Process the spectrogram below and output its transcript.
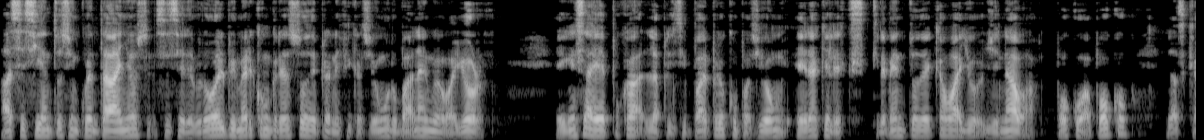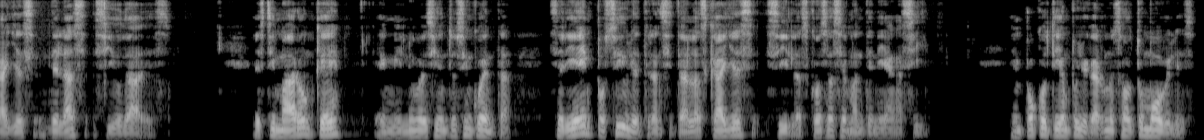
Hace 150 años se celebró el primer Congreso de Planificación Urbana en Nueva York. En esa época la principal preocupación era que el excremento de caballo llenaba poco a poco las calles de las ciudades. Estimaron que, en 1950, sería imposible transitar las calles si las cosas se mantenían así. En poco tiempo llegaron los automóviles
